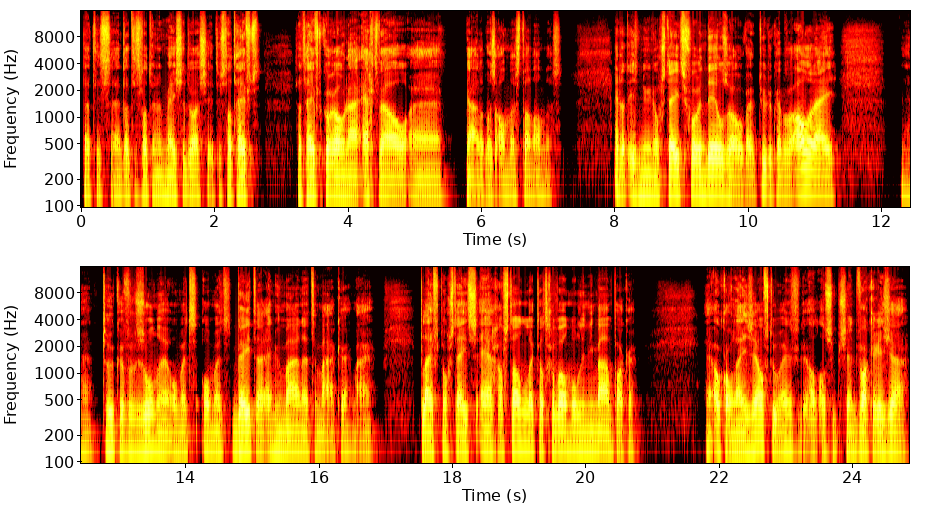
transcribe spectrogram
Dat is, uh, dat is wat hun het meeste dwars zit. Dus dat heeft, dat heeft corona echt wel, uh, ja, dat was anders dan anders. En dat is nu nog steeds voor een deel zo. Natuurlijk hebben we allerlei ja, trucken verzonnen om het, om het beter en humaner te maken. Maar blijft nog steeds erg afstandelijk dat gewandel in die maan pakken. ook al naar jezelf toe. Hè. Als een patiënt wakker is, ja,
